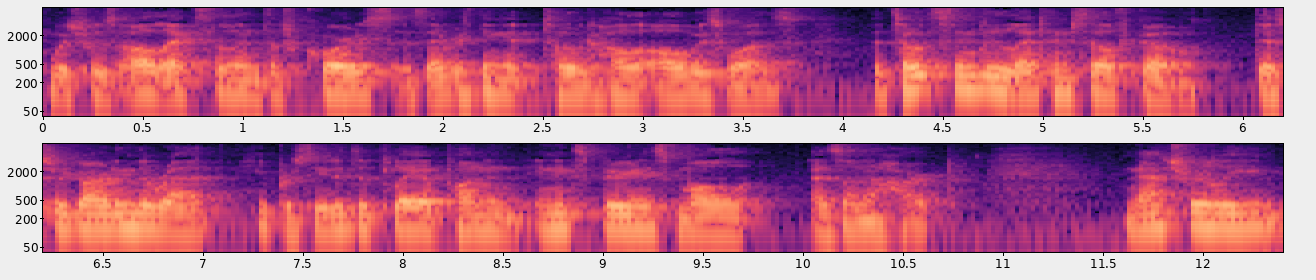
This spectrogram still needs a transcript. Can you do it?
which was all excellent, of course, as everything at Toad Hall always was, the toad simply let himself go. Disregarding the rat, he proceeded to play upon an inexperienced mole as on a harp. Naturally,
